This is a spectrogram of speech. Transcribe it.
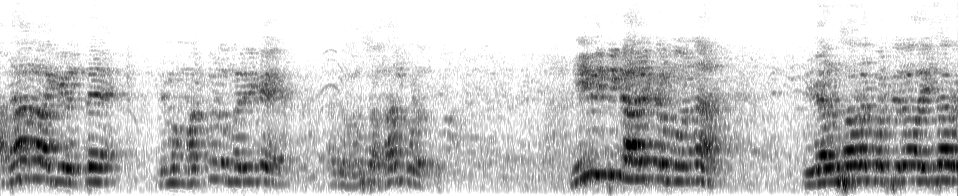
ಆಧಾರ ಆಗಿರುತ್ತೆ, ನಿಮ್ಮ ಮಕ್ಕಳು ಮರಿಗೆ ಅದು ಹೊಸ ಹಾಲು ಕೊಡುತ್ತೆ. ಈ ರೀತಿ ಕಾರ್ಯಕ್ರಮವನ್ನ ನೀವು ಎರಡು ಸಾವಿರ ಕೊಡ್ತೀರೋ, ಐದು ಸಾವಿರ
